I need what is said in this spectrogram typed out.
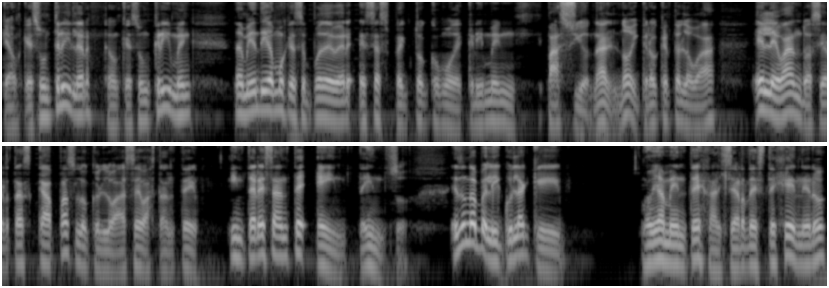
que aunque es un thriller, que aunque es un crimen, también digamos que se puede ver ese aspecto como de crimen pasional, ¿no? Y creo que te lo va elevando a ciertas capas, lo que lo hace bastante interesante e intenso. Es una película que Obviamente, al ser de este género,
